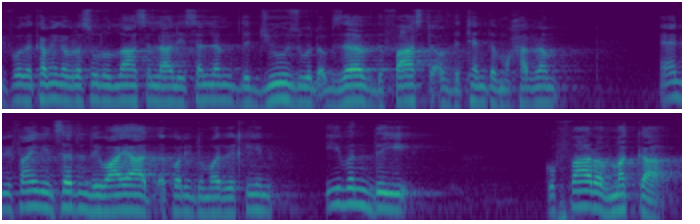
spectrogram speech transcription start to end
before the coming of Rasulullah sallallahu the Jews would observe the fast of the 10th of Muharram. And we find in certain riwayat, according to Mu'arrikhin, even the kuffar of Makkah,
